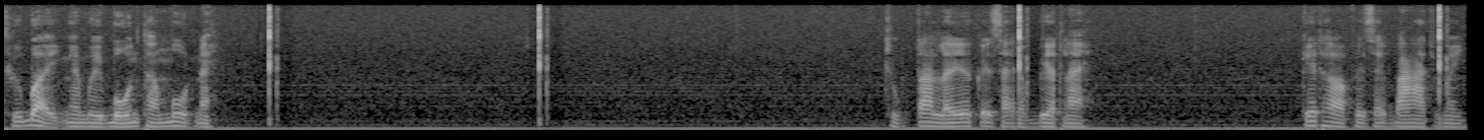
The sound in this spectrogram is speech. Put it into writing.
Thứ bảy ngày 14 tháng 1 này. Chúng ta lấy ở cái giải đặc biệt này, kết hợp với giải 3 cho mình.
